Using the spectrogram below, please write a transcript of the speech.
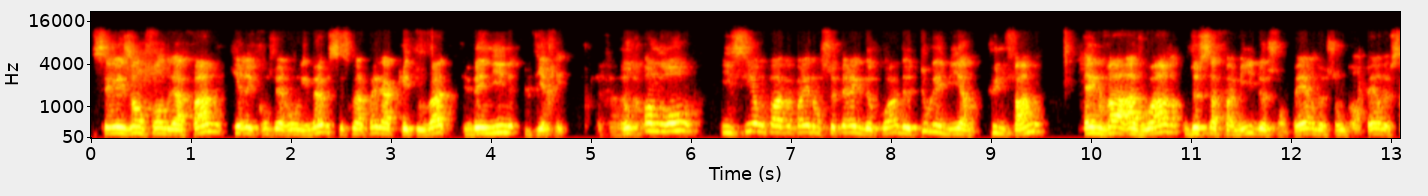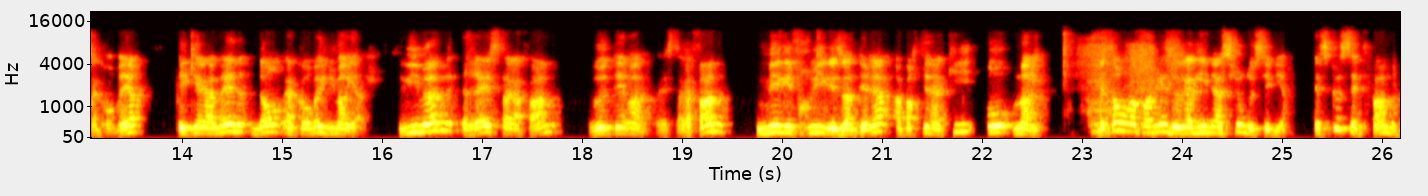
c'est les enfants de la femme qui récupéreront l'immeuble. C'est ce qu'on appelle la Ketuvat Benin Diri. Donc, en gros, ici, on va parler dans ce période de quoi? De tous les biens qu'une femme, elle va avoir de sa famille, de son père, de son grand-père, de sa grand-mère, et qu'elle amène dans la corbeille du mariage. L'immeuble reste à la femme, le terrain reste à la femme, mais les fruits, les intérêts appartiennent à qui? Au mari. Maintenant, on va parler de l'aliénation de ses biens. Est-ce que cette femme,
